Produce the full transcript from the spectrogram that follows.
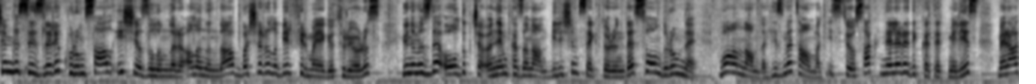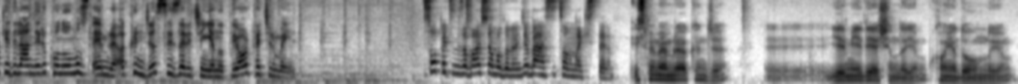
Şimdi sizleri kurumsal iş yazılımları alanında başarılı bir firmaya götürüyoruz. Günümüzde oldukça önem kazanan bilişim sektöründe son durum ne? Bu anlamda hizmet almak istiyorsak nelere dikkat etmeliyiz? Merak edilenleri konuğumuz Emre Akıncı sizler için yanıtlıyor. Kaçırmayın. Sohbetimize başlamadan önce ben sizi tanımak isterim. İsmim Emre Akıncı. Ee, 27 yaşındayım. Konya doğumluyum.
